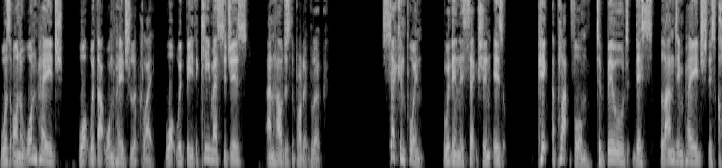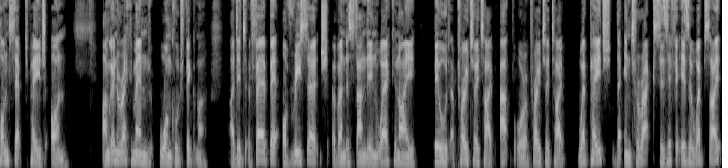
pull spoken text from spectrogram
was on a one page what would that one page look like? What would be the key messages and how does the product look? Second point within this section is pick a platform to build this landing page, this concept page on. I'm going to recommend one called Figma. I did a fair bit of research of understanding where can I build a prototype app or a prototype web page that interacts as if it is a website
